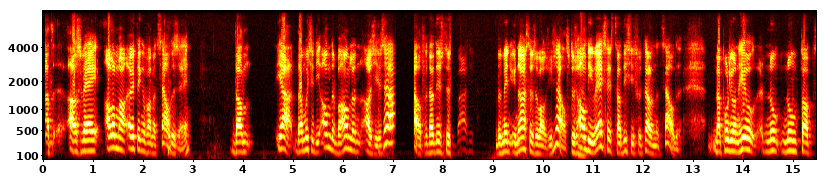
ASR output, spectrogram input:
dat als wij allemaal uitingen van hetzelfde zijn, dan, ja, dan moet je die ander behandelen als jezelf. Dat is dus de basis. Bemin uw naaste zoals uzelf. Dus al die wijsheidstradities vertellen hetzelfde. Napoleon Hill noemt, noemt dat uh,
